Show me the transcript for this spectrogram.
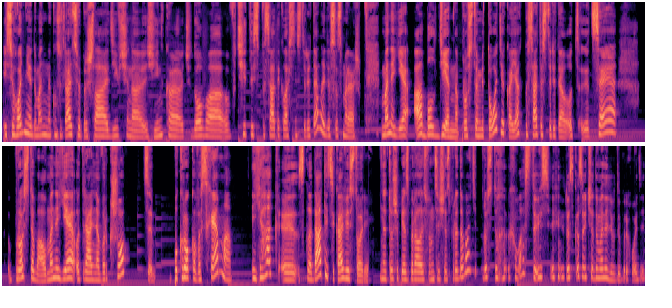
і сьогодні тижні до мене на консультацію прийшла дівчина, жінка чудова, вчитись писати класні сторітели для соцмереж. У мене є обалденна просто методика, як писати сторітел. От е, це просто вау. У мене є от реально воркшоп, це покрокова схема. Як е, складати цікаві історії? Не то, щоб я збиралась вам це щось продавати, просто хвастаюсь, розказую, що до мене люди приходять.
